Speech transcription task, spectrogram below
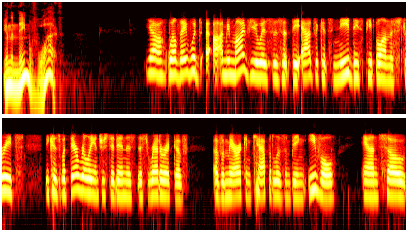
In the name of what? Yeah, well, they would. I mean, my view is is that the advocates need these people on the streets because what they're really interested in is this rhetoric of of American capitalism being evil, and so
